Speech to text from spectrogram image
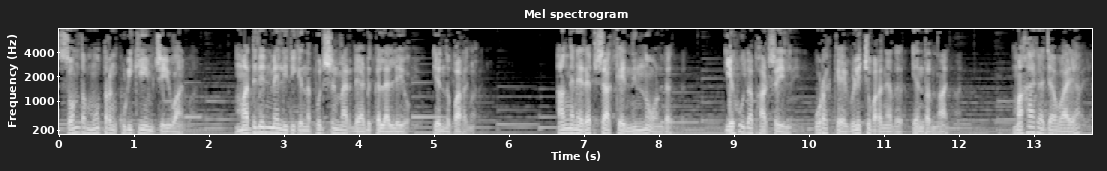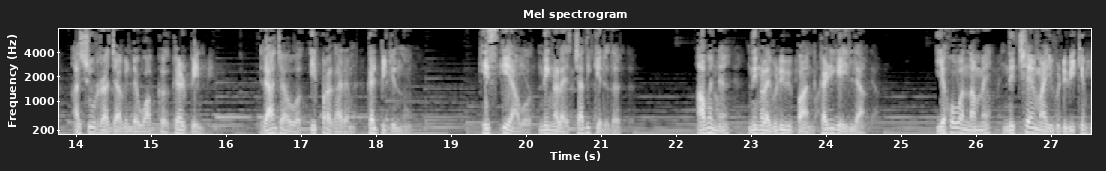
സ്വന്തം മൂത്രം കുടിക്കുകയും ചെയ്യുവാൻ മതിലിന്മേലിരിക്കുന്ന പുരുഷന്മാരുടെ അടുക്കലല്ലയോ എന്ന് പറഞ്ഞു. അങ്ങനെ രബ്ഷാക്കെ നിന്നുകൊണ്ട് യഹൂദ ഭാഷയിൽ ഉറക്കെ വിളിച്ചു പറഞ്ഞത് എന്തെന്നാൽ മഹാരാജാവായ അശൂർ രാജാവിന്റെ വാക്ക് കേൾപ്പീൻ. രാജാവ് ഇപ്രകാരം കൽപ്പിക്കുന്നു ഹിസ്കിയാവ് നിങ്ങളെ ചതിക്കരുത്. അവന് നിങ്ങളെ വിടുവിപ്പാൻ കഴിയുകയില്ല. യഹോവ നമ്മെ നിശ്ചയമായി വിടുവിക്കും.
